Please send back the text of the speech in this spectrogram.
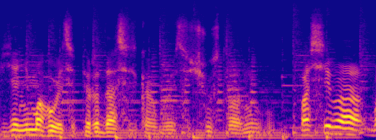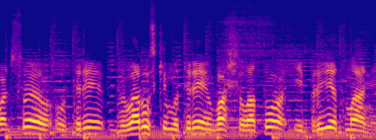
Я не могу эти передать как бы, эти чувства. Ну, спасибо большое лотере... белорусским лотереям «Ваше лото» и привет маме.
